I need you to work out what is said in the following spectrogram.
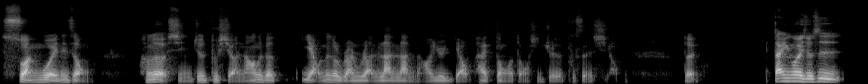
酸味那种很恶心，就是不喜欢。然后那个咬那个软软烂烂，然后又咬不太动的东西，觉得不是很喜欢。对，但因为就是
